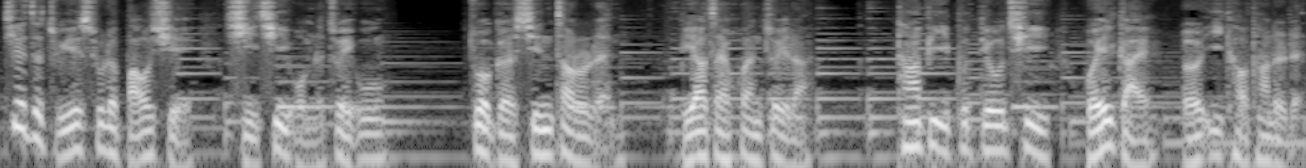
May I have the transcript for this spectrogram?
借着主耶稣的宝血洗去我们的罪污，做个新造的人，不要再犯罪了。他必不丢弃悔改而依靠他的人。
